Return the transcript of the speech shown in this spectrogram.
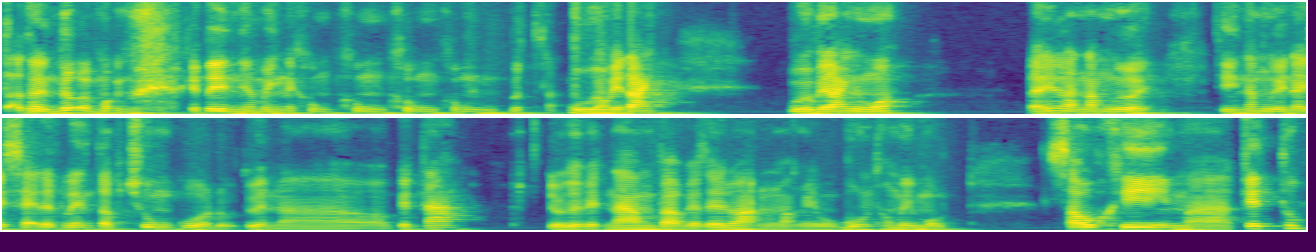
tạm thời nợ mọi người. Cái tên nhưng mình là không không không không bật bùi vào việt anh. Bùi việt anh đúng không? Đấy là năm người. Thì năm người này sẽ được lên tập trung của đội tuyển uh, Việt Nam. Đội tuyển Việt Nam vào cái giai đoạn mà ngày 4 tháng 11 sau khi mà kết thúc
